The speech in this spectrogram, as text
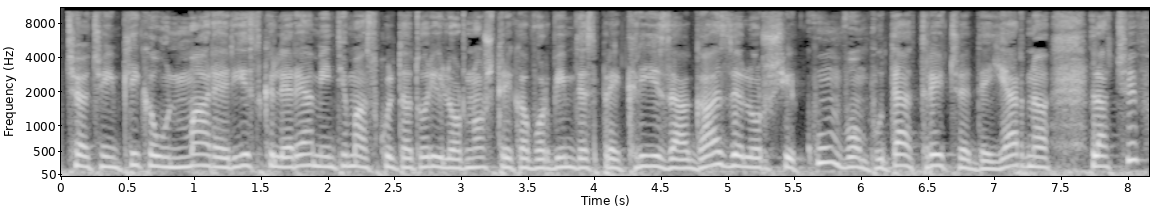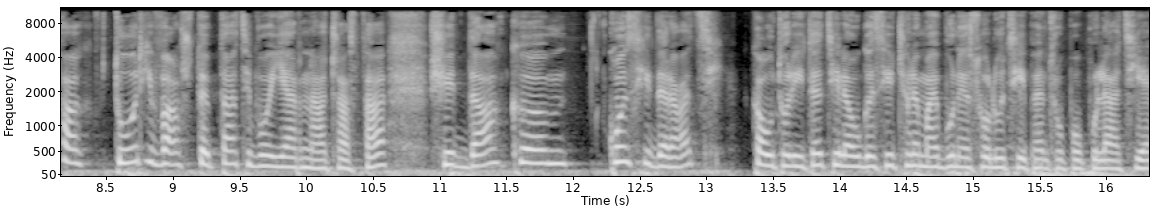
ceea ce implică un mare risc. Le reamintim ascultătorilor noștri că vorbim despre criza gazelor și cum vom putea trece de iarnă, la ce facturi vă așteptați voi iarna aceasta și dacă considerați că autoritățile au găsit cele mai bune soluții pentru populație.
